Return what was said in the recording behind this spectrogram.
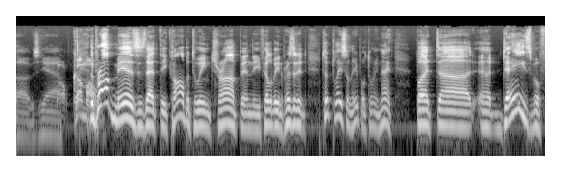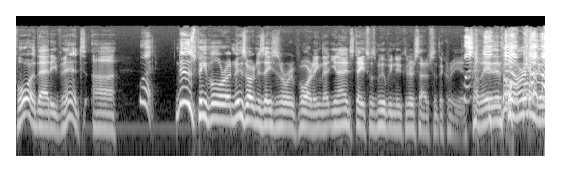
subs. Yeah, Oh, come on. The problem is, is that the call between Trump and the Philippine president took place on April 29th. But uh, uh, days before that event, uh, What? News people or news organizations were reporting that the United States was moving nuclear subs to the Koreans. So they, they Oh, already come knew on.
